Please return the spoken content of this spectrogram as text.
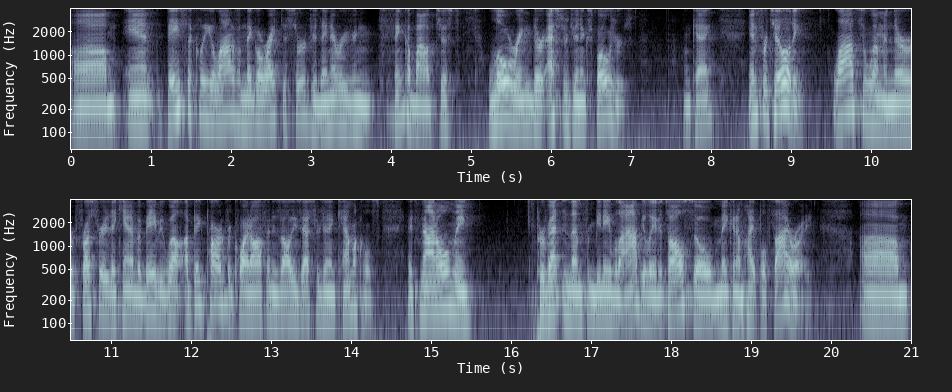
Um, and basically, a lot of them, they go right to surgery. They never even think about just lowering their estrogen exposures. Okay? Infertility. Lots of women, they're frustrated they can't have a baby. Well, a big part of it, quite often, is all these estrogenic chemicals. It's not only preventing them from being able to ovulate, it's also making them hypothyroid. Um,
